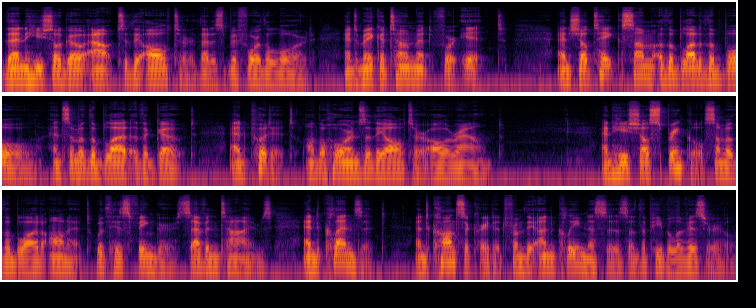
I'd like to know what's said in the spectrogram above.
Then he shall go out to the altar that is before the Lord and make atonement for it, and shall take some of the blood of the bull and some of the blood of the goat, and put it on the horns of the altar all around. And he shall sprinkle some of the blood on it with his finger seven times, and cleanse it, and consecrate it from the uncleannesses of the people of Israel.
